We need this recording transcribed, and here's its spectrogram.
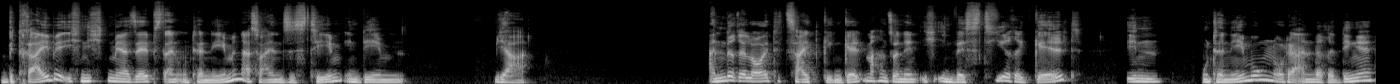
betreibe ich nicht mehr selbst ein Unternehmen, also ein System, in dem ja andere Leute Zeit gegen Geld machen, sondern ich investiere Geld in Unternehmungen oder andere Dinge,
